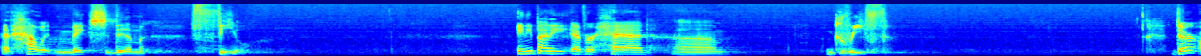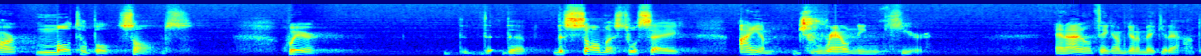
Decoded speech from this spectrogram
and how it makes them feel. Anybody ever had um, grief? There are multiple psalms where the, the, the psalmist will say, I am drowning here, and I don't think I'm going to make it out.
